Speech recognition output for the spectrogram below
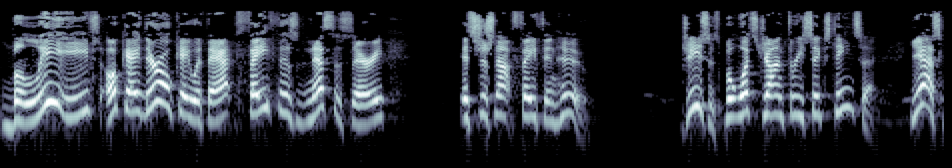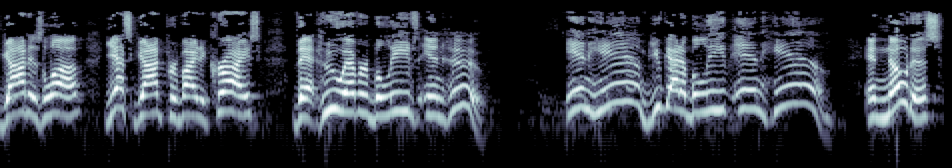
believes, okay, they're okay with that. Faith is necessary. It's just not faith in who? Jesus. But what's John 3:16 say? Yes, God is love. Yes, God provided Christ that whoever believes in who? In him. You got to believe in him. And notice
